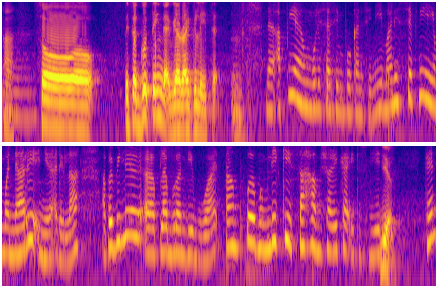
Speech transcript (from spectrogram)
uh, so it's a good thing that we are regulated mm. Dan apa yang boleh saya simpulkan di sini, money safe ni yang menariknya adalah apabila uh, pelaburan dibuat tanpa memiliki saham syarikat itu sendiri. Ya. Kan?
